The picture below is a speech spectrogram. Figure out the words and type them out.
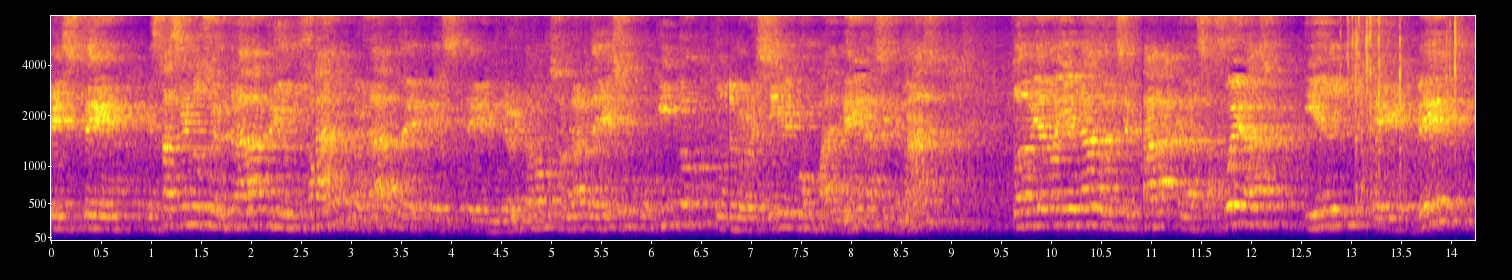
este, está haciendo su entrada triunfal, ¿verdad? este, y ahorita vamos a hablar de eso un poquito, donde lo recibe con palmeras. Todavía no ha llegado, él se para en las afueras y él eh, ve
